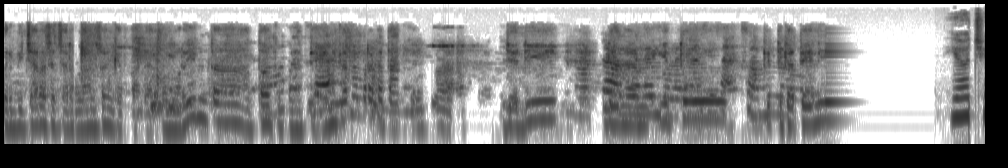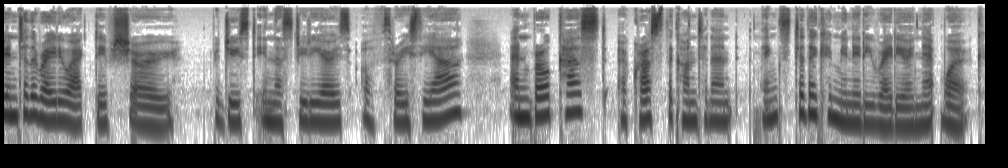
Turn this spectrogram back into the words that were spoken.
berbicara secara langsung kepada pemerintah atau kepada TNI karena mereka takut. Jadi dengan itu ketika TNI You're tuned to the Radioactive Show, produced in the studios of 3CR and broadcast across the continent thanks to the Community Radio Network.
